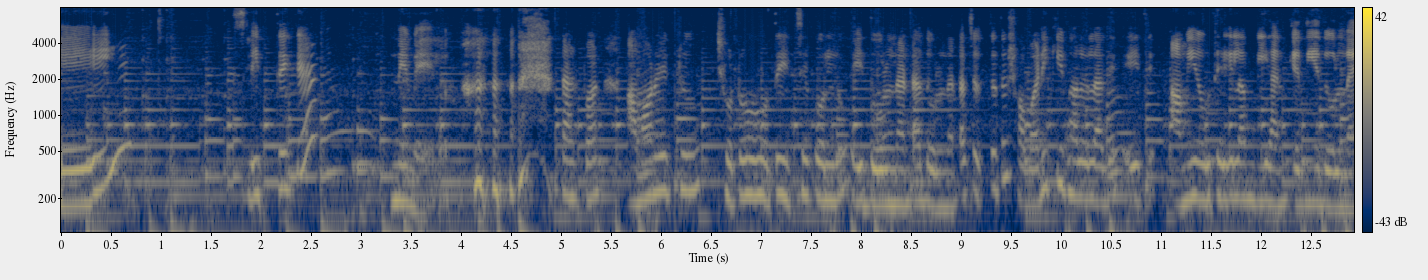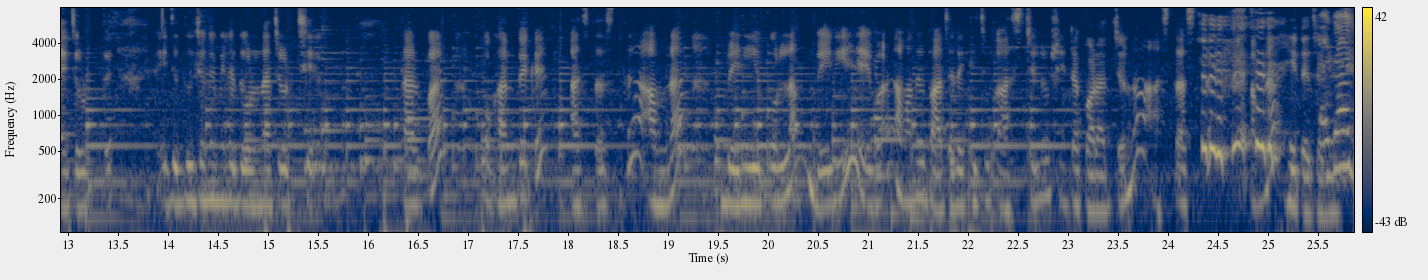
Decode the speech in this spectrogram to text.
এই স্লিপ থেকে নেমে এলো। তারপর আমারও একটু ছোট হতে ইচ্ছে করল, এই দোলনাটা দোলনাটা চড়তে তো সবারই কি ভালো লাগে। এই যে আমিও উঠে গেলাম বিহানকে নিয়ে দোলনায় চড়তে। এই যে দুজনে মিলে দোলনা চড়ছি তারপর ওখান থেকে আস্তে আস্তে আমরা বেরিয়ে পড়লাম। বেরিয়ে এবার আমাদের বাজারে কিছু কাজ ছিল, সেটা করার জন্য আস্তে আস্তে আমরা হেঁটে চলেছি।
